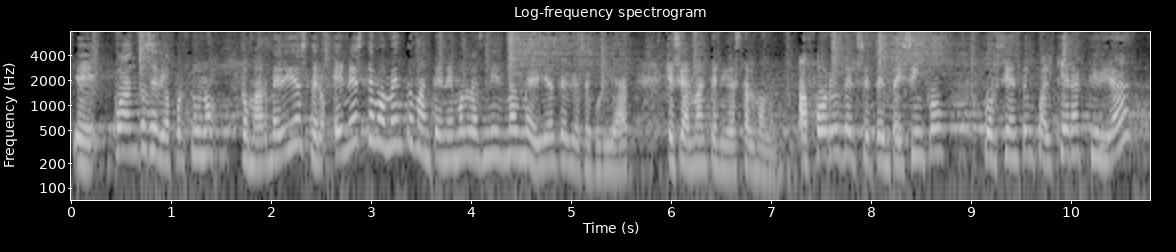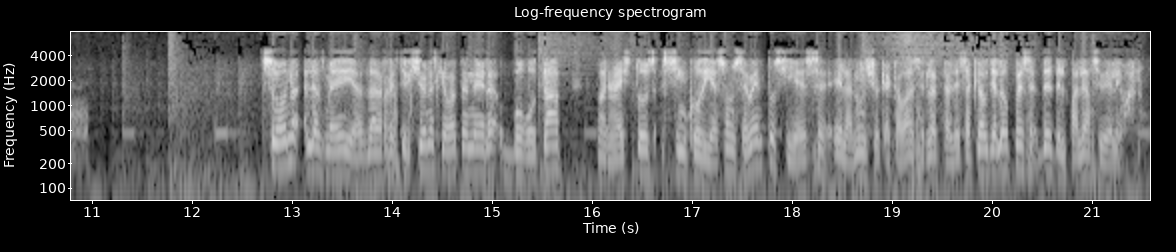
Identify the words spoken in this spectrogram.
eh, cuándo sería oportuno tomar medidas, pero en este momento mantenemos las mismas medidas de bioseguridad que se han mantenido hasta el momento. Aforos del 75% en cualquier actividad son las medidas, las restricciones que va a tener Bogotá para estos cinco días. 11 eventos y es el anuncio que acaba de hacer la alcaldesa Claudia López desde el Palacio de León.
